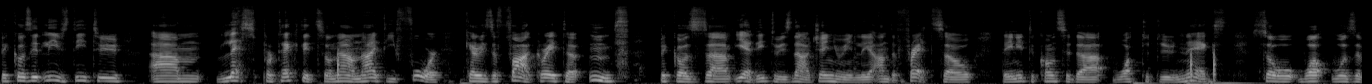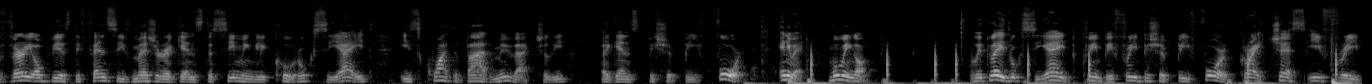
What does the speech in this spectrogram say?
because it leaves d2 um, less protected. So now knight e4 carries a far greater oomph because um, yeah d2 is now genuinely under threat so they need to consider what to do next. So what was a very obvious defensive measure against the seemingly cool rook c8 is quite a bad move actually against bishop b4 anyway moving on. We played rook c8 queen b3 bishop b4 great chess e3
